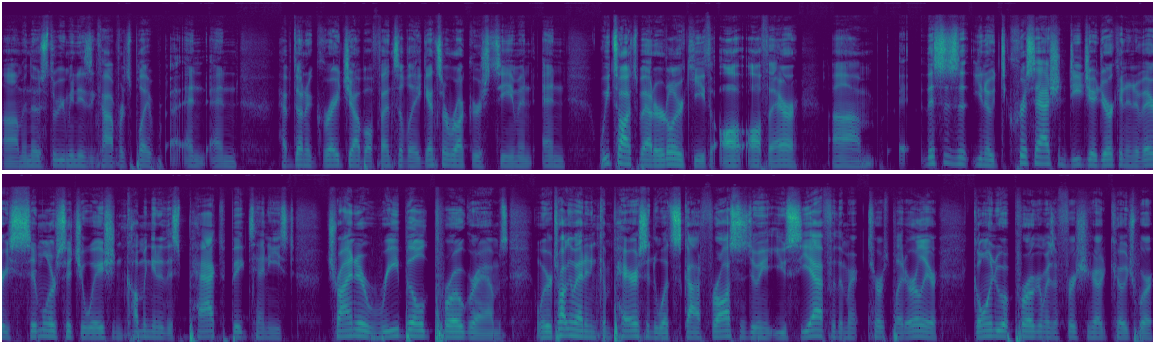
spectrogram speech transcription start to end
um, in those three meetings in conference play, and and have done a great job offensively against a Rutgers team. And and we talked about earlier, Keith, off, off air. Um, this is a, you know Chris Ash and DJ Durkin in a very similar situation coming into this packed Big Ten East, trying to rebuild programs. And we were talking about it in comparison to what Scott Frost is doing at UCF, who the Terps played earlier, going to a program as a first year head coach where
